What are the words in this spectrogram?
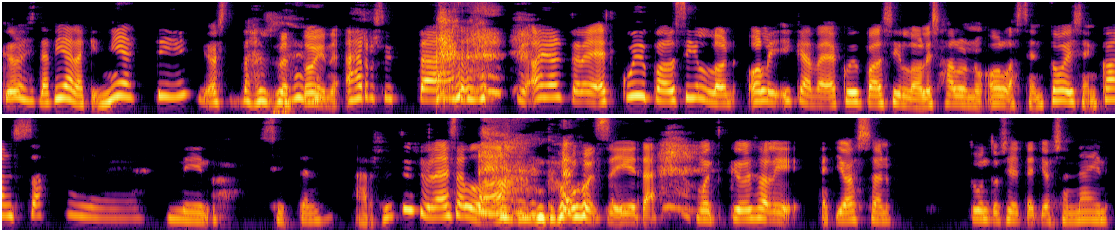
Kyllä sitä vieläkin miettii, jos tällä toinen ärsyttää, niin ajattelee, että kuinka paljon silloin oli ikävä ja kuinka paljon silloin olisi halunnut olla sen toisen kanssa, Mm. niin sitten ärsytys yleensä laantuu siitä. Mutta kyllä se oli, että jos on, tuntui siltä, että jos on näin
